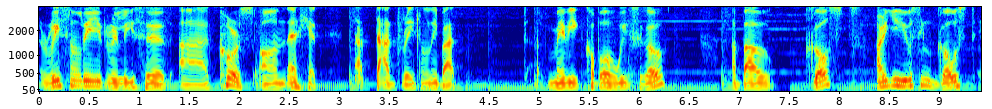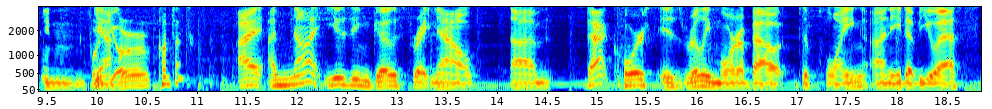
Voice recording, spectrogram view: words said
Recently released a course on egghead Not that recently, but maybe a couple of weeks ago about Ghost. Are you using Ghost in for yeah. your content? I, I'm not using Ghost right now. Um, that course is really more about deploying on AWS.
